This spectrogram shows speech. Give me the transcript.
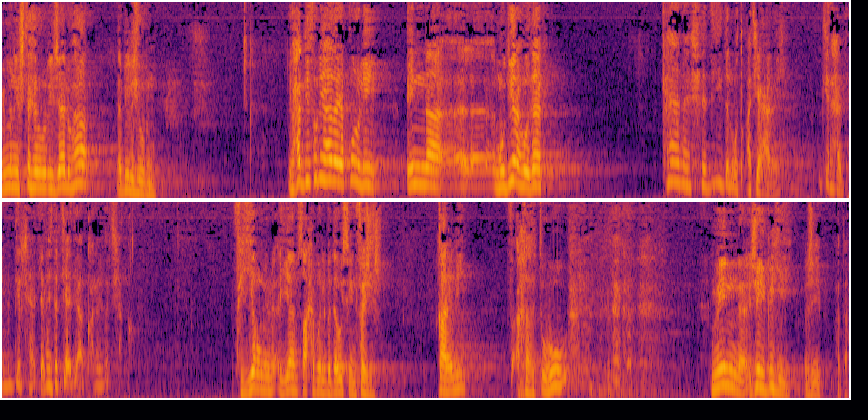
ممن يشتهر رجالها بالجبن. يحدثني هذا يقول لي إن مديره ذاك كان شديد الوطأة عليه. دير هذه ما ديرش هذه علاش درتي هذه قال علاش درتي هكا في يوم من الأيام صاحب البدوي سينفجر. قال لي فأخذته من جيبه. جيب هذا.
